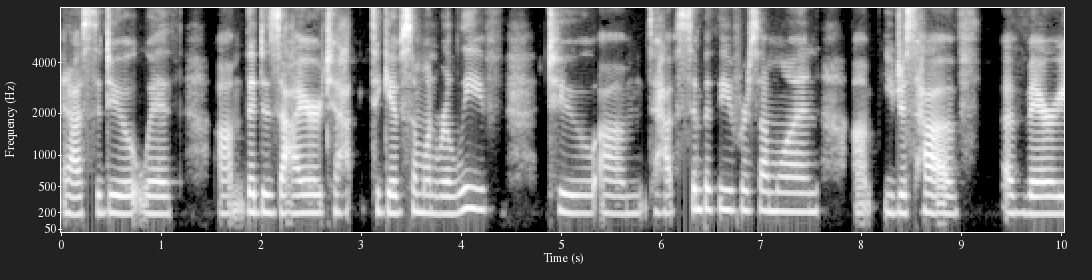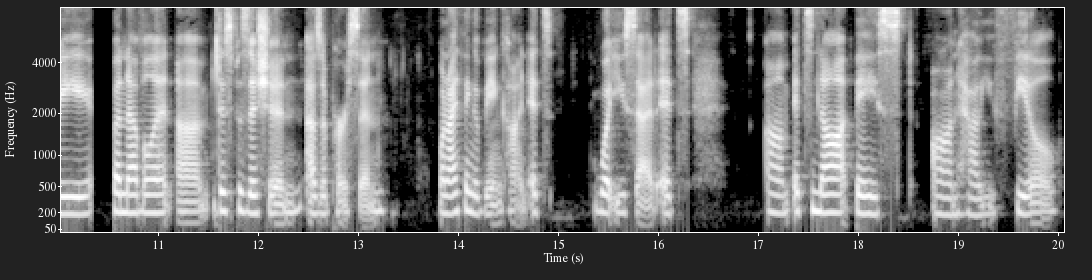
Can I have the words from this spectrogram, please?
It has to do with um, the desire to to give someone relief, to um, to have sympathy for someone. Um, you just have a very benevolent um, disposition as a person. When I think of being kind, it's what you said. It's um, it's not based on how you feel.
